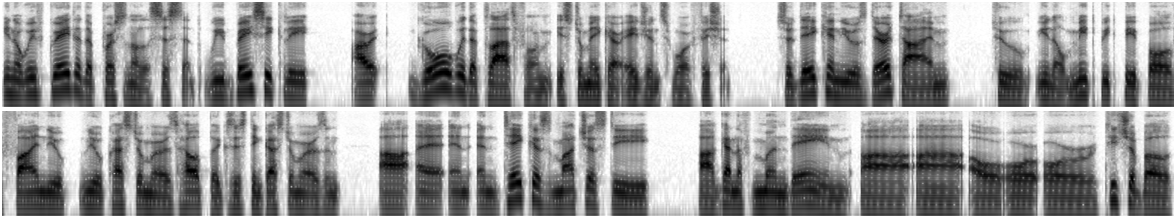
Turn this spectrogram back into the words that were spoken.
you know we've created a personal assistant. We basically our goal with the platform is to make our agents more efficient, so they can use their time to you know meet with people, find new new customers, help existing customers, and uh, and and take as much as the uh, kind of mundane uh, uh, or, or, or teachable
